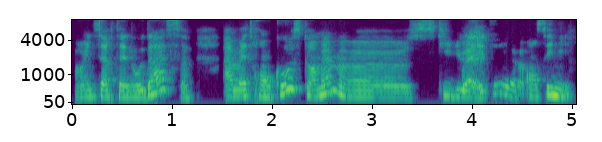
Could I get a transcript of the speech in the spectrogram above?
par une certaine audace, à mettre en cause quand même ce qui lui a été enseigné.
